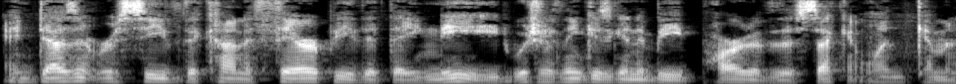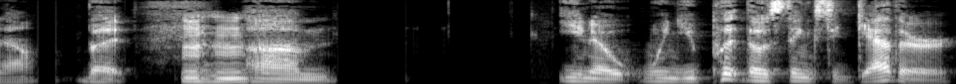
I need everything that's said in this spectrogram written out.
and doesn't receive the kind of therapy that they need which i think is going to be part of the second one coming out but mm-hmm. um you know when you put those things together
